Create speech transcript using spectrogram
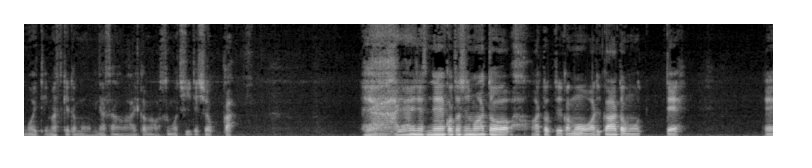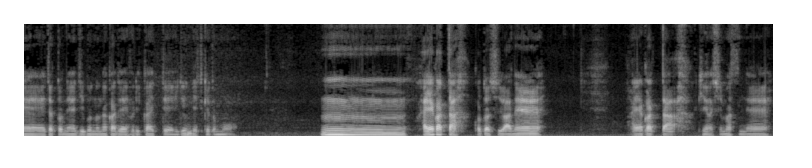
動いていますけども、皆さんはいかがお過ごしでしょうか？いやー、早いですね。今年もあと、あとっていうかもう終わりかと思って、えー、ちょっとね、自分の中で振り返っているんですけども、うーん、早かった。今年はね。早かった気がしますね。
